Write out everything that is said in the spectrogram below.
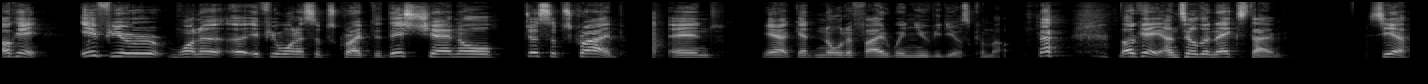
Okay, if you wanna uh, if you wanna subscribe to this channel, just subscribe and yeah, get notified when new videos come out. okay, until the next time. See ya.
